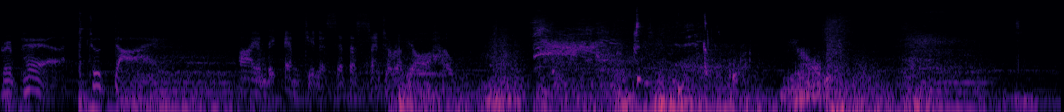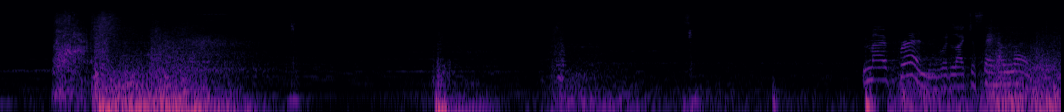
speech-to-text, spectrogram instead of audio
Prepare to die. I am the emptiness at the center of your home. Ah! My friend would like to say hello.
